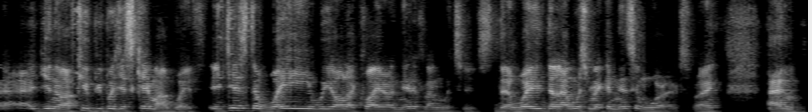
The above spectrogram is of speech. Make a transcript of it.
uh, you know a few people just came up with. It's just the way we all acquire native languages, the way the language mechanism works, right? And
